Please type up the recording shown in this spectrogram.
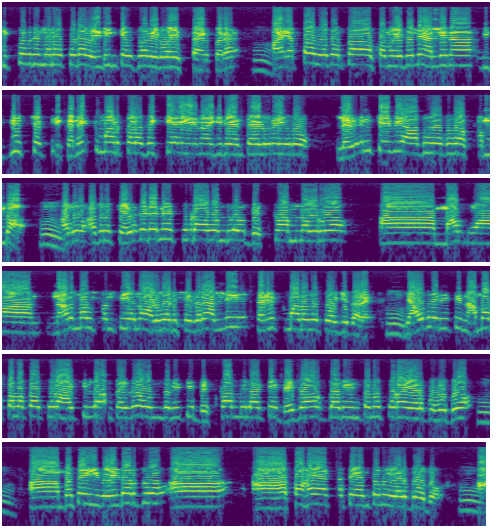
ಚಿಕ್ಕದ್ರಿಂದನೂ ಕೂಡ ವೆಲ್ಡಿಂಗ್ ಕೆಲಸ ನಿರ್ವಹಿಸ್ತಾ ಇರ್ತಾರೆ. ಆ ಎಪ್ಪ ಹೋದಂತ ಸಮಯದಲ್ಲಿ ಅಲ್ಲಿನ ವಿದ್ಯುತ್ ಶಕ್ತಿ ಕನೆಕ್ಟ್ ಮಾಡ್ಕೊಳ್ಳೋದಕ್ಕೆ ಏನಾಗಿದೆ ಅಂತ ಹೇಳಿದ್ರೆ ಇವರು ಲೆವೆನ್ ಕೆವಿ ಹಾದು ಹೋಗುವ ಕಂಬ. ಅದು ಅದ್ರ ಕೆಳಗಡೆನೆ ಕೂಡ ಒಂದು ಬೆಸ್ಕಾಂನವರು ನಾರ್ಮಲ್ ತಂತಿಯನ್ನು ಅಳವಡಿಸಿದರೆ ಅಲ್ಲಿ ಕನೆಕ್ಟ್ ಮಾಡೋದಕ್ಕೆ ಹೋಗಿದ್ದಾರೆ. ಯಾವುದೇ ರೀತಿ ನಾಮಫಲಕ ಕೂಡ ಹಾಕಿಲ್ಲ ಅಂತ ಹೇಳಿದ್ರೆ ಒಂದು ರೀತಿ ಬೆಸ್ಕಾಂ ಇಲಾಖೆ ಬೇಜವಾಬ್ದಾರಿ ಅಂತಾನೂ ಕೂಡ ಹೇಳ್ಬಹುದು. ಆ ಮತ್ತೆ ಈ ವೆಲ್ಡರ್ದು ಆ ಅಸಹಾಯ ಅಸಹಾಯಕತೆ ಅಂತಾನೂ ಹೇಳ್ಬೋದು. ಆ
